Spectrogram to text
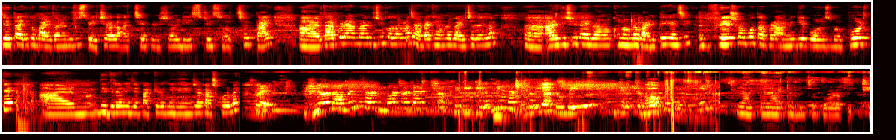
যেহেতু আজকে বাড়িতে অনেক কিছু স্পেশাল আছে স্পেশাল ডিশ টিশ হচ্ছে তাই। আর তারপরে আমরা আর কিছু করলাম না চাটা খেয়ে আমরা বাড়ি চলে এলাম। আর কিছুই না, এবার আমরা বাড়িতেই আছি। ফ্রেশ হব, তারপর আমি গিয়ে বসবো। পড়তে আর দিদিরা নিজের পাখিরা নিজে নিজের কাজ করবে। রাতের আইটেম হচ্ছে বড় পিঠে।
